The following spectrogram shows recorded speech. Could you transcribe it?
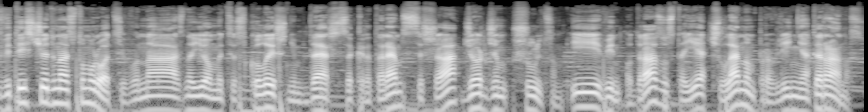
В 2011 році вона знайомиться з колишнім держсекретарем США Джорджем Шульцем, і він одразу стає членом правління Теранос.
